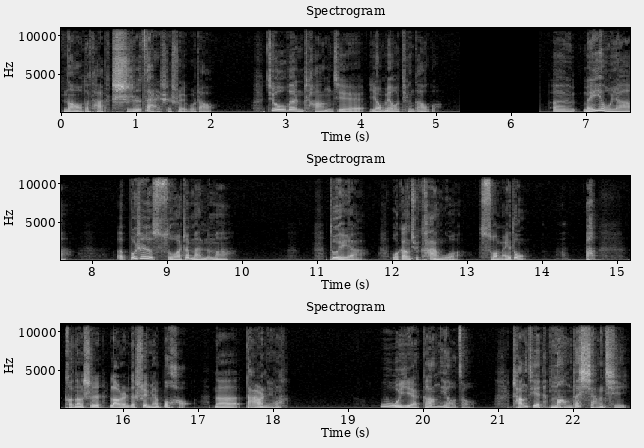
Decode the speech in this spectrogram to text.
闹得她实在是睡不着，就问常姐有没有听到过。呃，没有呀，呃，不是锁着门了吗？对呀，我刚去看过，锁没动。啊，可能是老人的睡眠不好，那打扰您了。物业刚要走，常姐猛地想起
